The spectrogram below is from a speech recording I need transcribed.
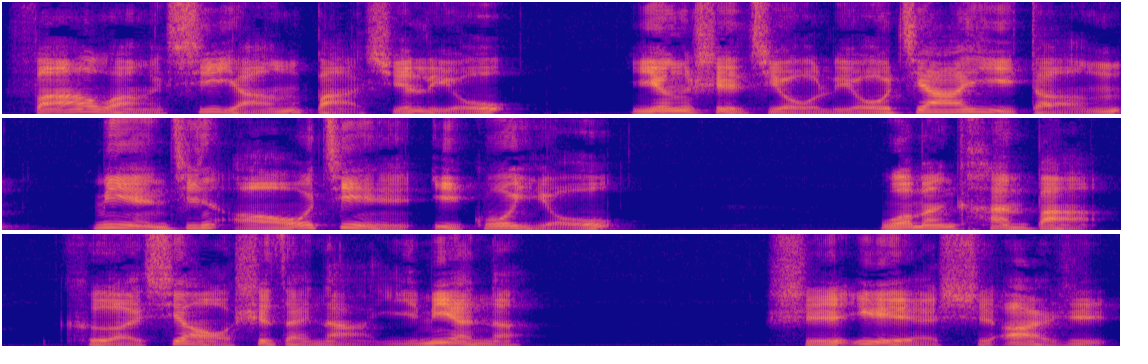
法往西洋把学留，应是九流加一等，面筋熬尽一锅油。”我们看罢，可笑是在哪一面呢？十月十二日。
